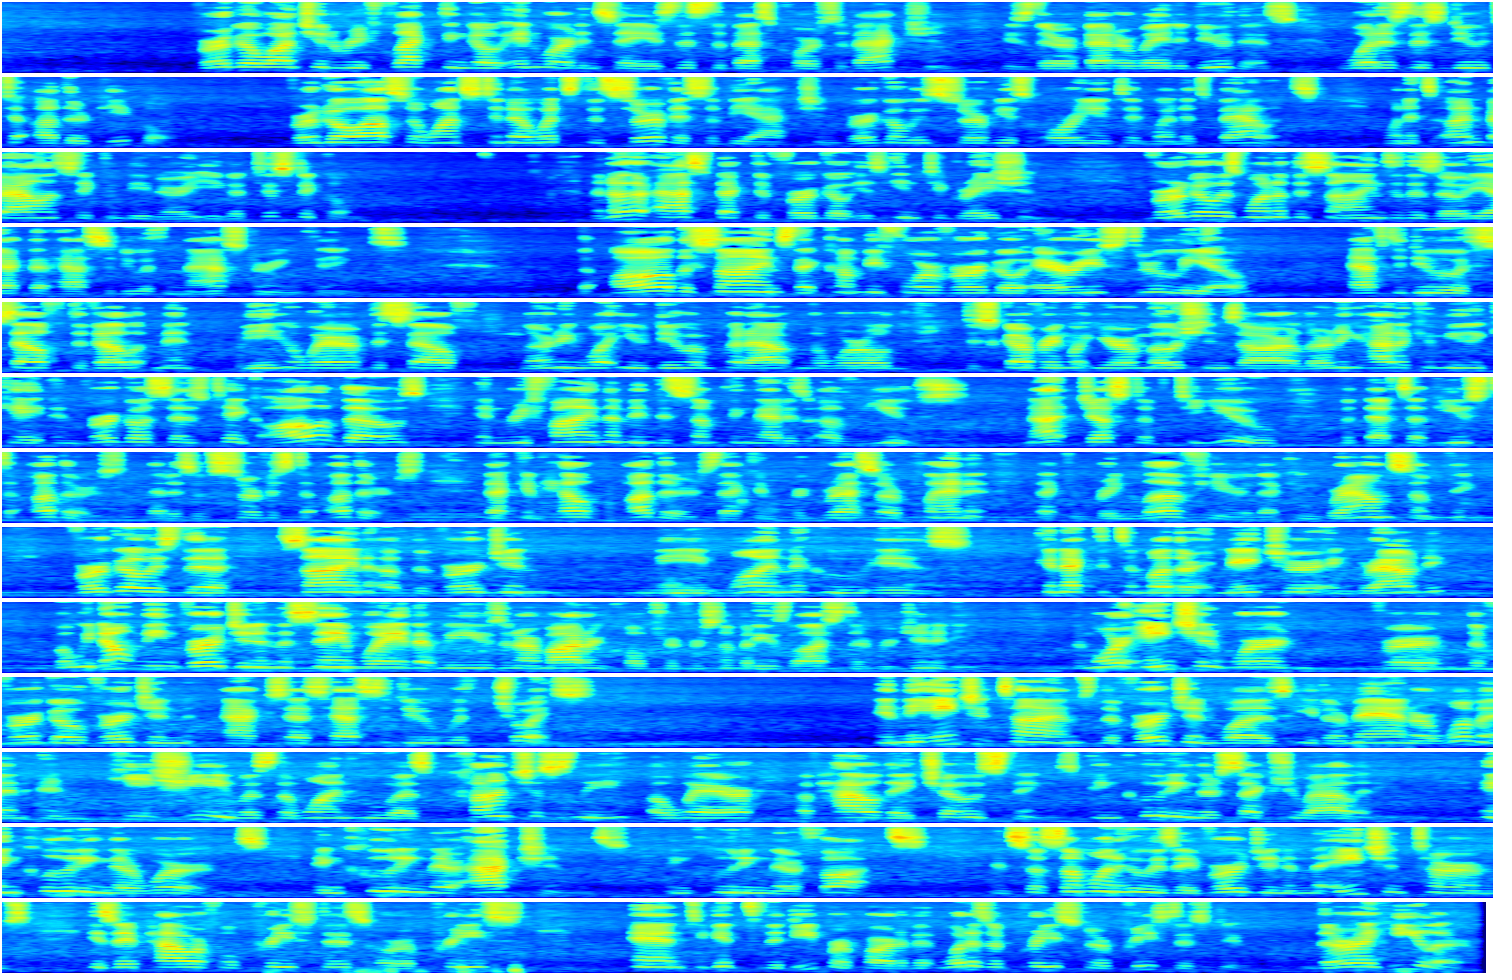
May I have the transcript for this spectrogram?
Virgo wants you to reflect and go inward and say, is this the best course of action? Is there a better way to do this? what does this do to other people? Virgo also wants to know what's the service of the action. Virgo is service oriented when it's balanced. When it's unbalanced, it can be very egotistical. Another aspect of Virgo is integration. Virgo is one of the signs of the zodiac that has to do with mastering things. The, all the signs that come before Virgo, Aries through Leo, have to do with self development, being aware of the self, learning what you do and put out in the world, discovering what your emotions are, learning how to communicate. And Virgo says take all of those and refine them into something that is of use, not just of to you, but that's of use to others, that is of service to others, that can help others, that can progress our planet, that can bring love here, that can ground something. Virgo is the sign of the Virgin, the one who is connected to Mother Nature and grounding. But we don't mean virgin in the same way that we use in our modern culture for somebody who's lost their virginity. The more ancient word for the Virgo virgin access has to do with choice. In the ancient times, the virgin was either man or woman, and he, she was the one who was consciously aware of how they chose things, including their sexuality, including their words, including their actions, including their thoughts. And so, someone who is a virgin in the ancient terms is a powerful priestess or a priest. And to get to the deeper part of it, what does a priest or a priestess do? They're a healer.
